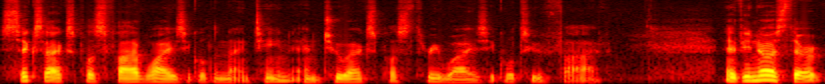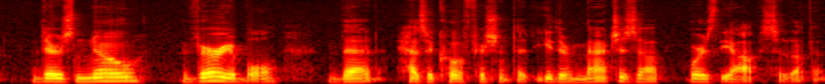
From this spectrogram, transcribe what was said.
6x plus 5y is equal to 19, and 2x plus 3y is equal to 5. And if you notice there, there's no variable that has a coefficient that either matches up or is the opposite of it.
